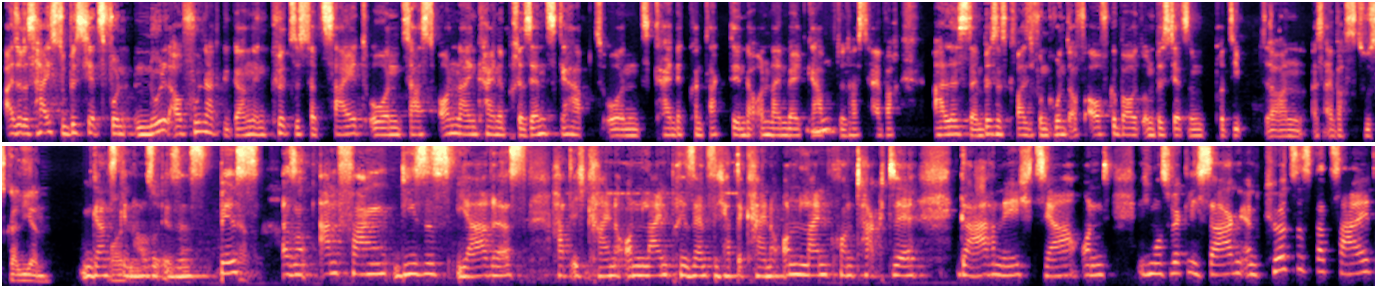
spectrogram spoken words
Also das heißt, du bist jetzt von 0 auf 100 gegangen in kürzester Zeit und hast online keine Präsenz gehabt und keine Kontakte in der Online-Welt gehabt mhm. und hast einfach alles, dein Business quasi von Grund auf aufgebaut und bist jetzt im Prinzip daran, es einfach zu skalieren. Ganz und, genau so ist es. Bis, ja. also Anfang dieses Jahres hatte ich keine Online-Präsenz, ich hatte keine Online-Kontakte, gar nichts, ja. Und ich muss wirklich sagen, in kürzester Zeit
